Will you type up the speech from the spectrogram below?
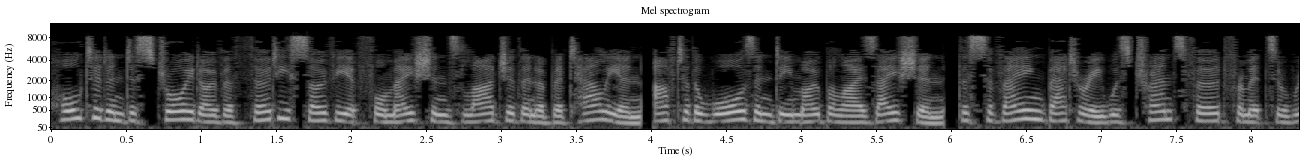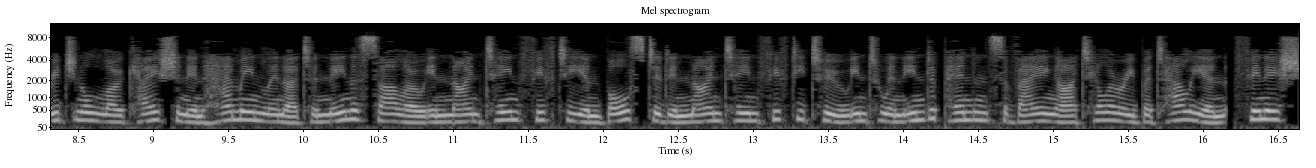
halted and destroyed over 30 Soviet formations larger than a battalion. After the wars and demobilization, the surveying battery was transferred from its original location in Hämeenlinna to Niinisalo in 1950 and bolstered in 1952 into an independent surveying artillery battalion Finnish,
